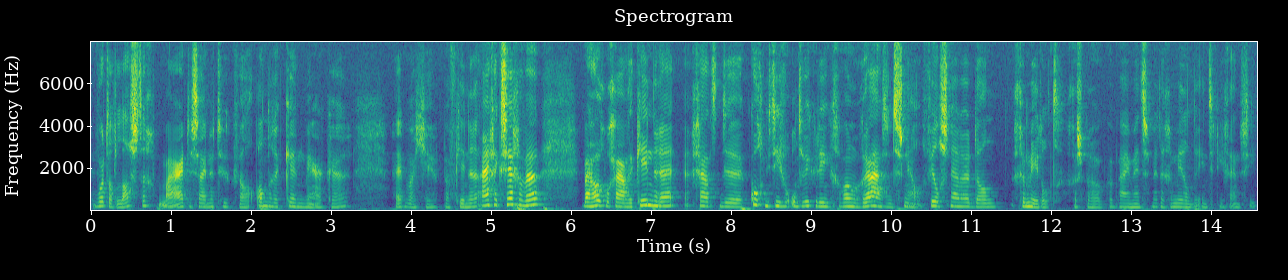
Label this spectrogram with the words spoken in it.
wordt dat lastig, maar er zijn natuurlijk wel andere kenmerken. Wat je bij kinderen. Eigenlijk zeggen we bij hoogbegaafde kinderen gaat de cognitieve ontwikkeling gewoon razendsnel. Veel sneller dan gemiddeld gesproken bij mensen met een gemiddelde intelligentie.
